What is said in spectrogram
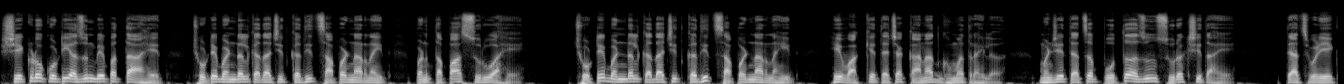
शेकडो कोटी अजून बेपत्ता आहेत. छोटे बंडल कदाचित कधीच सापडणार नाहीत पण तपास सुरू आहे. छोटे बंडल कदाचित कधीच सापडणार नाहीत. हे वाक्य त्याच्या कानात घुमत राहिलं. म्हणजे त्याचं पोतं अजून सुरक्षित आहे. त्याचवेळी एक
